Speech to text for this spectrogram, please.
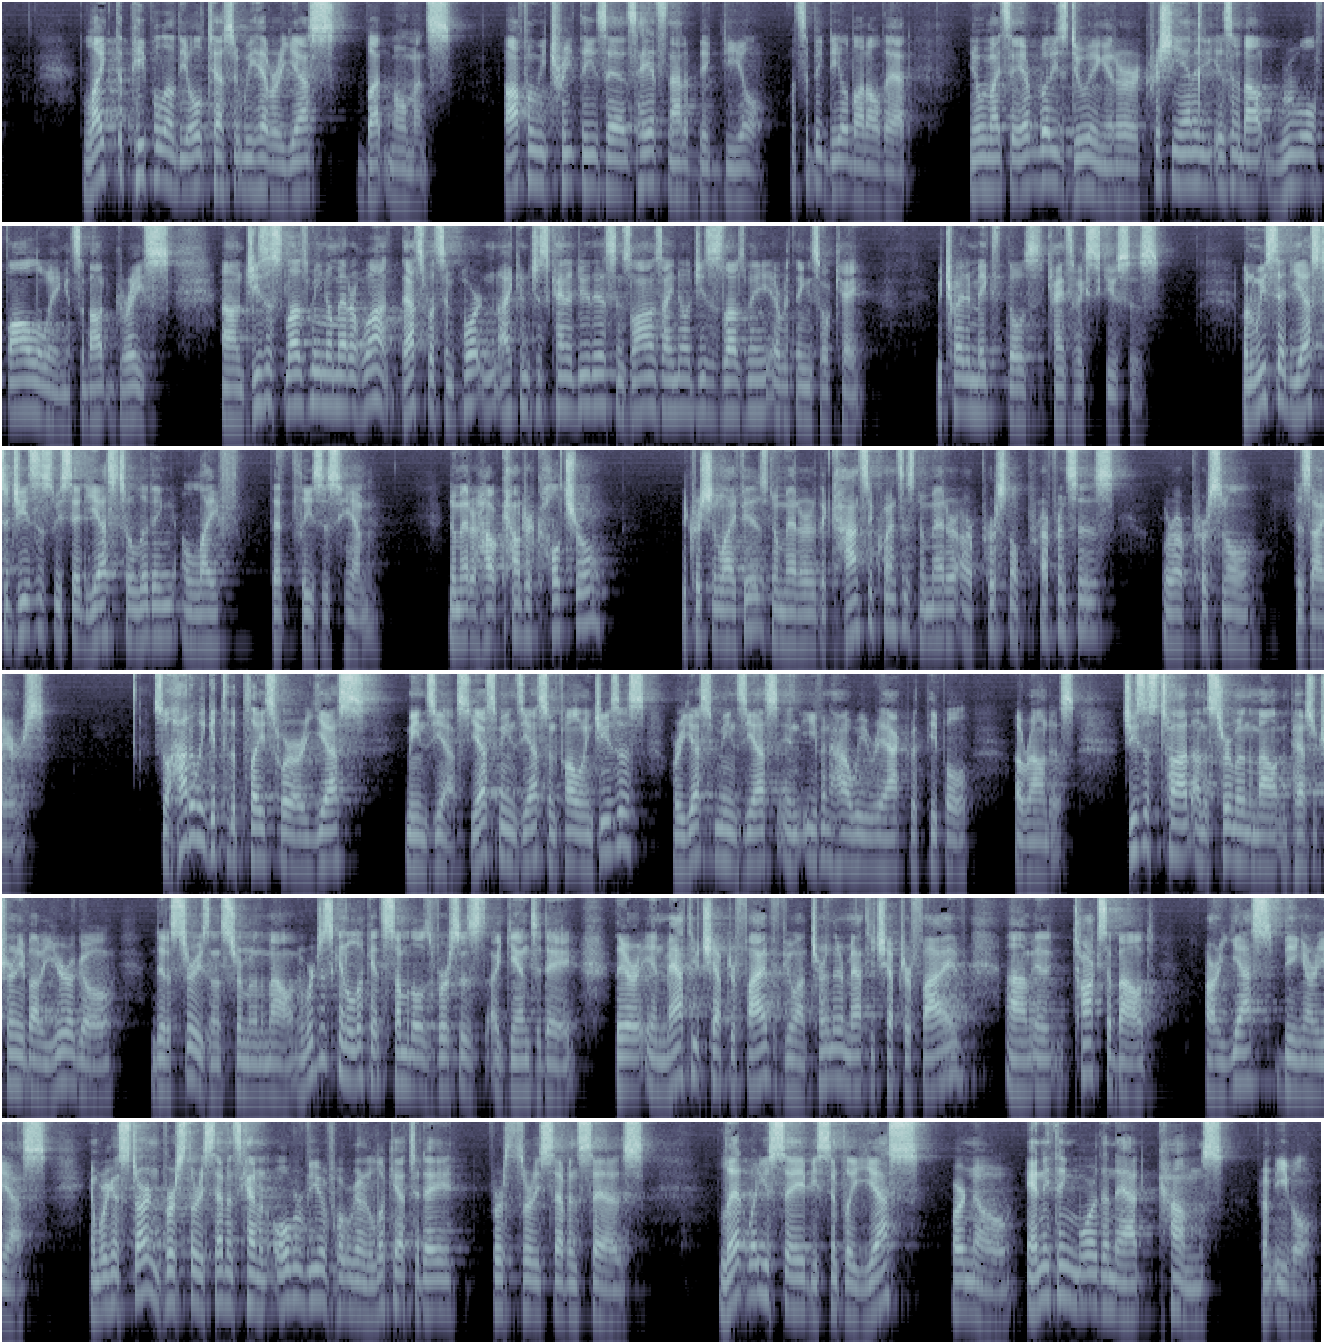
Like the people of the Old Testament, we have our yes, but moments. Often we treat these as, hey, it's not a big deal. What's the big deal about all that? You know, we might say everybody's doing it, or Christianity isn't about rule following, it's about grace. Um, Jesus loves me no matter what. That's what's important. I can just kind of do this. As long as I know Jesus loves me, everything's okay. We try to make those kinds of excuses. When we said yes to Jesus, we said yes to living a life that pleases Him. No matter how countercultural the Christian life is, no matter the consequences, no matter our personal preferences or our personal desires. So, how do we get to the place where our yes means yes? Yes means yes in following Jesus, or yes means yes in even how we react with people around us. Jesus taught on the Sermon on the Mount, and Pastor Trinity about a year ago did a series on the Sermon on the Mount. And we're just going to look at some of those verses again today. They're in Matthew chapter 5, if you want to turn there, Matthew chapter 5. Um, and it talks about our yes being our yes. And we're going to start in verse 37. It's kind of an overview of what we're going to look at today. Verse 37 says, Let what you say be simply yes or no. Anything more than that comes from evil.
